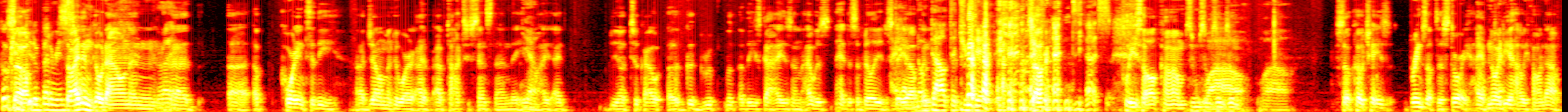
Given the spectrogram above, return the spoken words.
Who can So- get a better insult? so I didn't go down, and Right. uh, uh, according to the uh, gentlemen who are I've, I've talked to since then, they you Yeah. know I, I you know took out a good group of, these guys, and I was had this ability to I stay have up. no and doubt that you did, my So- friend. Yes. please all come, zoom, zoom, zoom, zoom. Wow. Wow. So Coach Hayes brings up this story. I have no idea how he found out.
